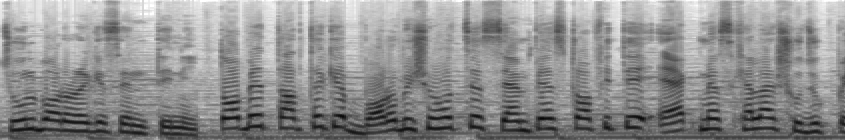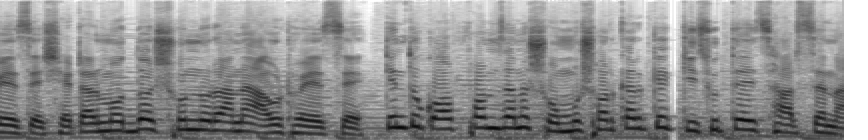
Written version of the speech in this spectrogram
চুল বড় রেখেছেন তিনি। তবে তার থেকে বড় বিষয় হচ্ছে চ্যাম্পিয়ন্স ট্রফিতে এক ম্যাচ খেলার সুযোগ পেয়েছে। সেটার মধ্যে শূন্য রানে আউট হয়েছে। কিন্তু কপ যেন সৌম্য সরকারকে কিছুতেই ছাড়ছে না।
